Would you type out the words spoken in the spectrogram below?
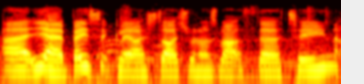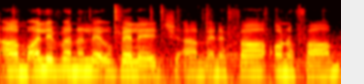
Uh, yeah, basically I started when I was about 13. Um, I live in a little village um, in a far- on a farm.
